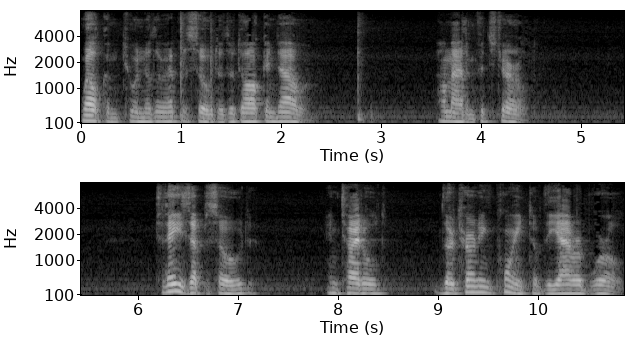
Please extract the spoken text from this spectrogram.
Welcome to another episode of The Darkened Hour. I'm Adam Fitzgerald. Today's episode, entitled The Turning Point of the Arab World.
